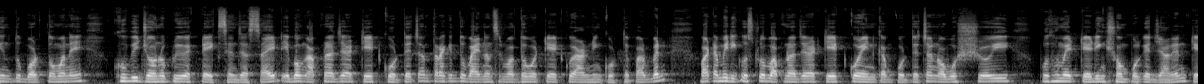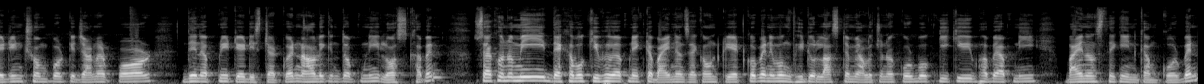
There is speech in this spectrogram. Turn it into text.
কিন্তু বর্তমানে খুবই জনপ্রিয় একটা এক্সচেঞ্জার সাইট এবং আপনারা যারা ট্রেড করতে চান, তারা কিন্তু বাইন্যান্সের মাধ্যমে ট্রেড করে আর্নিং করতে পারবেন। বাট আমি রিকোয়েস্ট করব আপনারা যারা ট্রেড করে ইনকাম করতে চান, অবশ্যই প্রথমে ট্রেডিং সম্পর্কে জানেন। ট্রেডিং সম্পর্কে জানার পর দেন আপনি ট্রেড স্টার্ট করেন নাহলে কিন্তু আপনি লস খাবেন। সো এখন আমি দেখাবো কীভাবে আপনি একটা বাইন্যান্স অ্যাকাউন্ট ক্রিয়েট করবেন এবং ভিডিও লাস্টে আমি আলোচনা করব কী কীভাবে আপনি বাইন্যান্স থেকে ইনকাম করবেন।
